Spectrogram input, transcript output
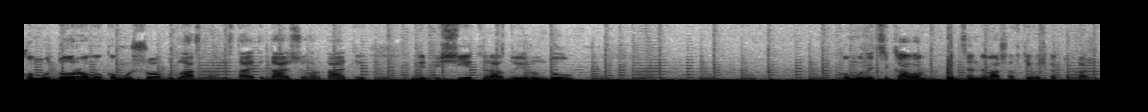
Кому дорого, кому що, будь ласка, лістайте далі, гортайте, не пишіть разну ерунду. Кому не цікаво, це не ваша автівочка, як то кажуть.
